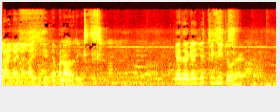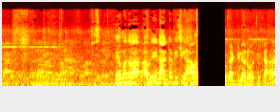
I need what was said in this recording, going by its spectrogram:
लाई लाई लाई लाई जब बनावत रही है। ये देखिए ये चीनी चोर है। मतलब अभी डॉक्टर की छिड़ाव का डिनर हो चुका है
